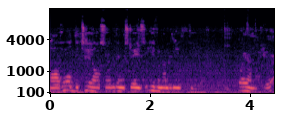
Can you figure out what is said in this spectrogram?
I'll hold the tail so everything stays even underneath the wire nut here.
